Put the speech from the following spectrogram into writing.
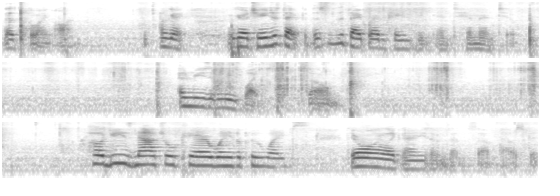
that's going on. Okay, we're going to change his diaper. This is the diaper I'm changing him into. I'm using these wipes. So, Huggies Natural Care Winnie the Pooh wipes. they're only like 97 cents, so that was good.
